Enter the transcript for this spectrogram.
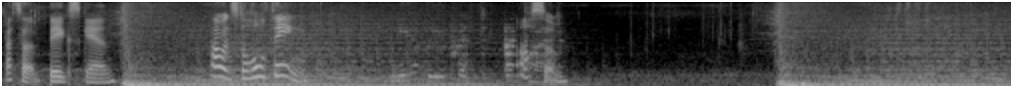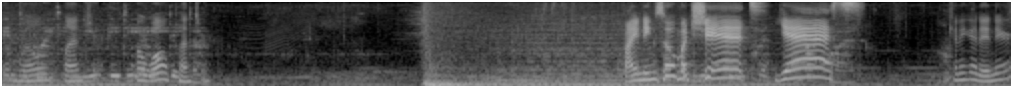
That's a big scan. Oh, it's the whole thing. Awesome. Well planter. Oh, wall planter. Finding so much shit! Yes! Can I get in here?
